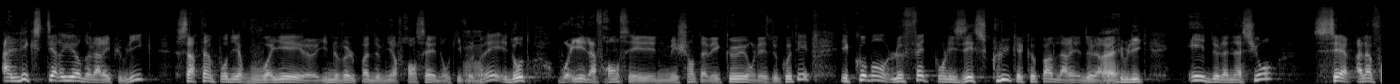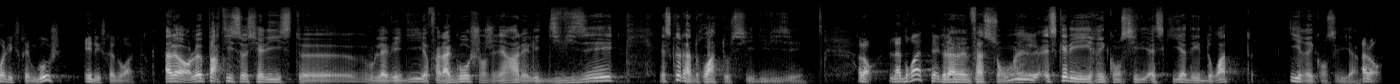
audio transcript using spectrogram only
à l'extérieur de la République, certains pour dire, vous voyez, euh, ils ne veulent pas devenir français, donc il faut mmh. donner, et d'autres, vous voyez, la France est méchante avec eux, on laisse de côté. Et comment le fait qu'on les exclut quelque part de la, de la République et de la nation sert à la fois l'extrême gauche et l'extrême droite. Alors, le Parti socialiste, euh, vous l'avez dit, enfin la gauche en général, elle est divisée. Est-ce que la droite aussi est divisée? Alors, la droite, elle De la même façon. Est-ce qu'elle est irréconciliable Est-ce qu'il y a des droites irréconciliables? Alors,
